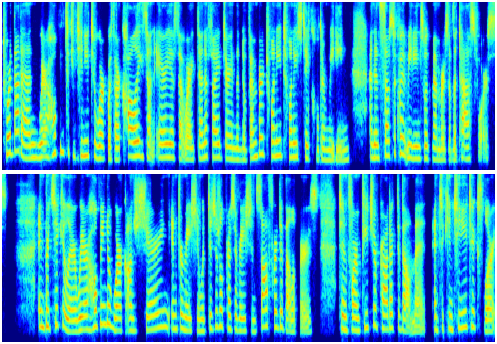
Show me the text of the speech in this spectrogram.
Toward that end, we're hoping to continue to work with our colleagues on areas that were identified during the November 2020 stakeholder meeting and in subsequent meetings with members of the task force. In particular, we are hoping to work on sharing information with digital preservation software developers to inform future product development and to continue to explore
